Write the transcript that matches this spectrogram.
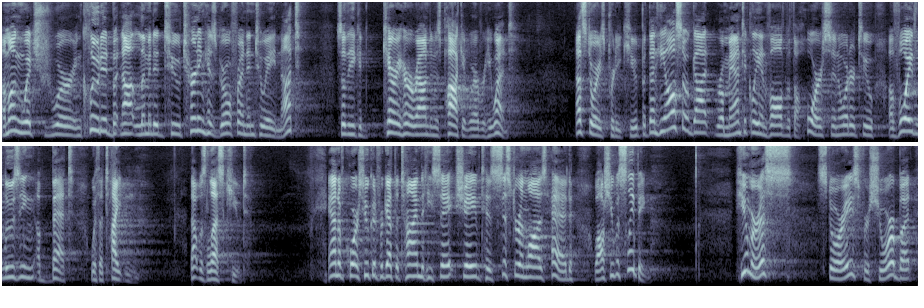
among which were included but not limited to turning his girlfriend into a nut so that he could carry her around in his pocket wherever he went. That story's pretty cute, but then he also got romantically involved with a horse in order to avoid losing a bet with a titan. That was less cute. And of course, who could forget the time that he shaved his sister in law's head while she was sleeping? Humorous stories for sure, but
